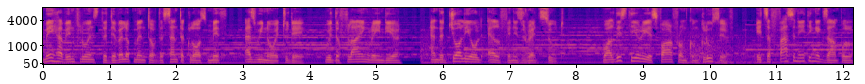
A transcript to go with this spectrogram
may have influenced the development of the Santa Claus myth as we know it today, with the flying reindeer and the jolly old elf in his red suit. While this theory is far from conclusive, it's a fascinating example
